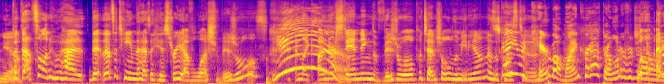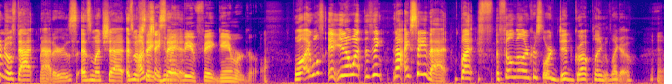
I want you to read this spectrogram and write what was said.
yeah. but that's someone who has that, that's a team that has a history of lush visuals. Yeah. and like understanding the visual potential of the medium as Does opposed guy even to. care about Minecraft? I wonder if it just. Well, kinda, I don't know if that matters as much as as much I'm just say, saying he say might it. be a fake gamer girl. Well, I will. s- You know what? The thing. Now I say that, but F- Phil Miller and Chris Lord did grow up playing with Lego. Yeah.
